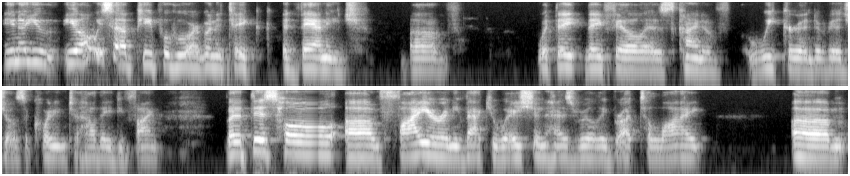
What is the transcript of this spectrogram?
you know, you you always have people who are going to take advantage of what they they feel as kind of weaker individuals according to how they define. But this whole um, fire and evacuation has really brought to light, um,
